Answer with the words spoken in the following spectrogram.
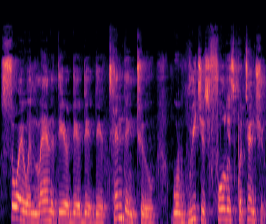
soil and land that they're, they're, they're, they're tending to will reach its fullest potential.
